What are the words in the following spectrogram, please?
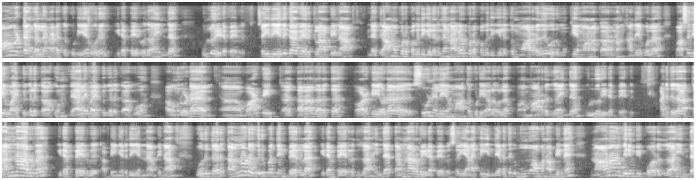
மாவட்டங்கள்ல நடக்கக்கூடிய ஒரு இடப்பெயர்வு தான் இந்த உள்ளூர் இடப்பெயர்வு ஸோ இது எதுக்காக இருக்கலாம் அப்படின்னா இந்த கிராமப்புற பகுதிகளில் இருந்து நகர்ப்புற பகுதிகளுக்கு மாறுறது ஒரு முக்கியமான காரணம். அதே போல வசதி வாய்ப்புகளுக்காகவும் வேலை வாய்ப்புகளுக்காகவும் அவங்களோட வாழ்க்கை தராதரத்தை வாழ்க்கையோட சூழ்நிலையை மாற்றக்கூடிய அளவில் மாறுறது தான் இந்த உள்ளூர் இடப்பெயர்வு அடுத்ததா தன்னார்வ இடப்பெயர்வு அப்படிங்கிறது என்ன அப்படின்னா ஒருத்தர் தன்னோட விருப்பத்தின் பேரில் இடம்பெயர்றது தான் இந்த தன்னார்வ இடப்பெயர்வு ஸோ எனக்கு இந்த இடத்துக்கு மூவ் ஆகணும் அப்படின்னு நானா விரும்பி போறது தான் இந்த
